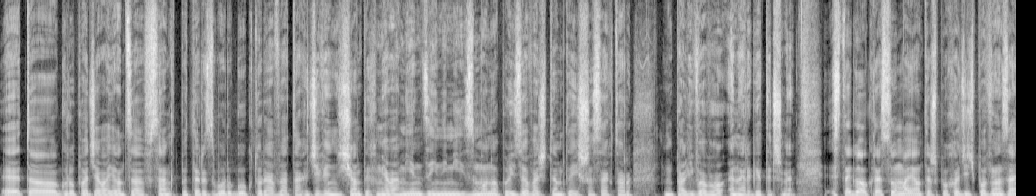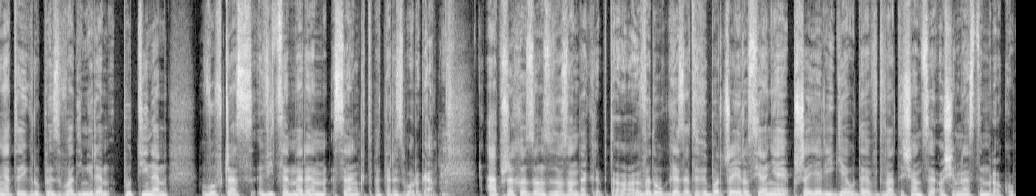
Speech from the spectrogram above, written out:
E, to grupa działająca w Sankt Petersburgu, która w latach 90. miała m.in. zmonopolizować tamtejszy sektor paliwowo-energetyczny. Z tego okresu mają też pochodzić powiązania tej grupy z Władimirem Putinem, wówczas wicemerem Sankt Petersburga. A przechodząc do Zonda Krypto. Według Gazety Wyborczej Rosjanie przejęli giełdę w 2018 roku.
